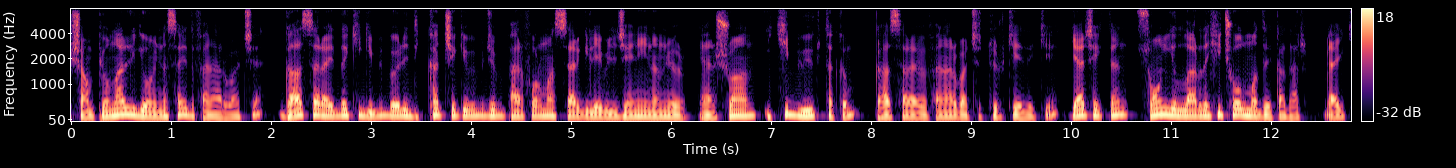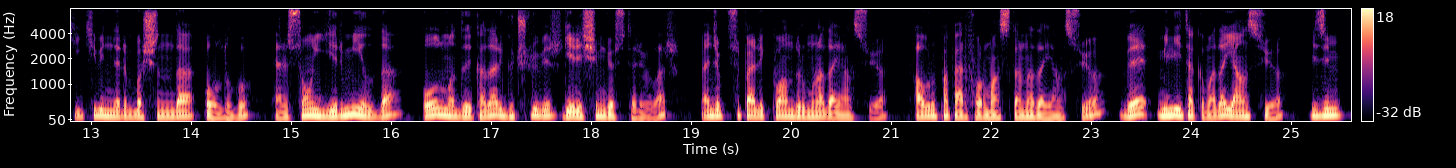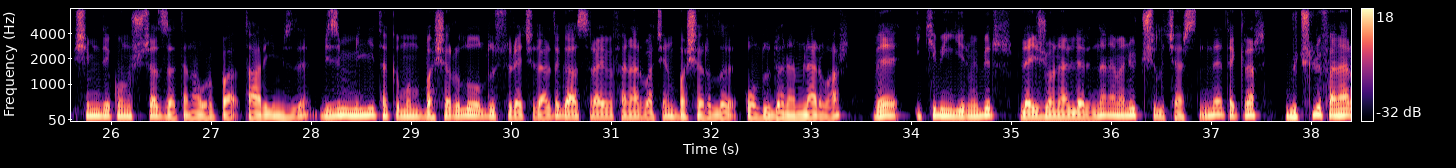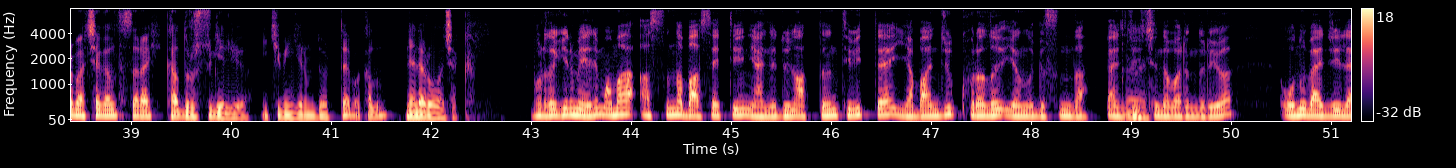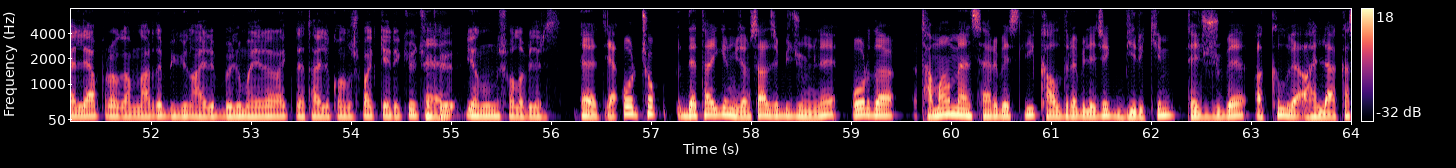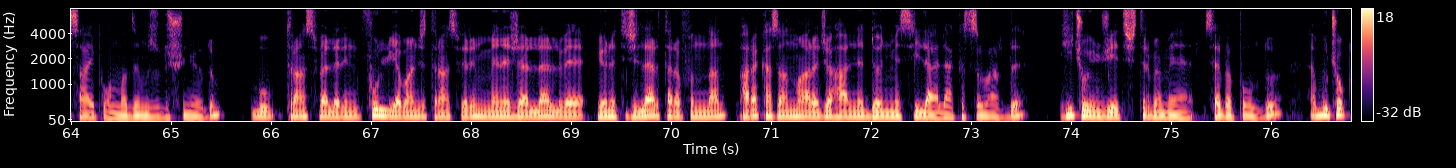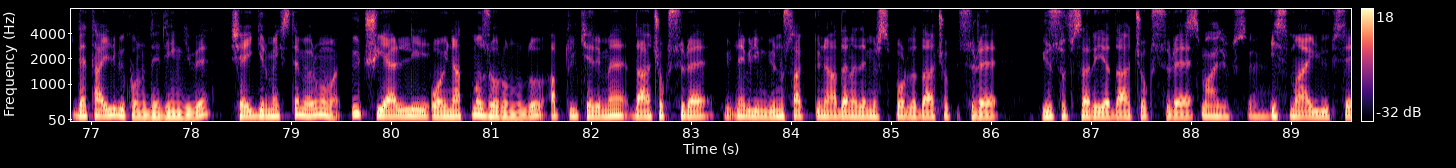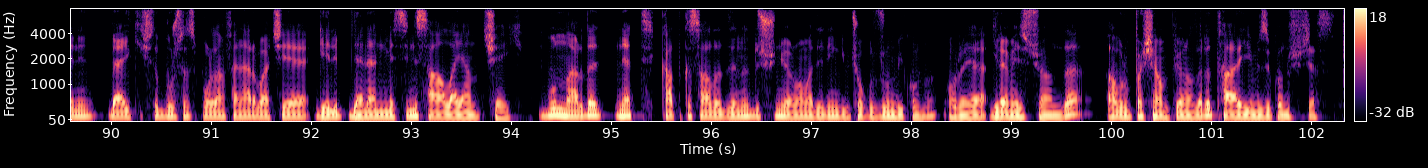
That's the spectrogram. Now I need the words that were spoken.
Şampiyonlar Ligi oynasaydı Fenerbahçe Galatasaray'daki gibi böyle dikkat çekebileceği bir performans sergileyebileceğine inanıyorum. Yani şu an iki büyük takım Galatasaray ve Fenerbahçe Türkiye'deki gerçekten son yıllarda hiç olmadığı kadar belki 2000'lerin başında oldu bu. Yani son 20 yılda olmadığı kadar güçlü bir gelişim gösteriyorlar. Bence Süper Lig puan durumuna da yansıyor. Avrupa performanslarına da yansıyor ve milli takıma da yansıyor. Bizim şimdi konuşacağız zaten Avrupa tarihimizde. Bizim milli takımın başarılı olduğu süreçlerde Galatasaray ve Fenerbahçe'nin başarılı olduğu dönemler var. Ve 2021 lejyonerlerinden hemen 3 yıl içerisinde tekrar güçlü Fenerbahçe Galatasaray kadrosu geliyor 2024'te. Bakalım neler olacak. Burada girmeyelim ama aslında bahsettiğin yani dün attığın tweet de yabancı kuralı yanılgısını da bence evet. içinde barındırıyor. Onu bence ilerleyen programlarda bir gün ayrı bir bölüm ayırarak detaylı konuşmak gerekiyor. Çünkü evet. yanılmış olabiliriz. Evet ya yani or çok detay girmeyeceğim. Sadece bir cümle. Orada tamamen serbestliği kaldırabilecek birikim, tecrübe, akıl ve ahlaka sahip olmadığımızı düşünüyordum. Bu transferlerin full yabancı transferin menajerler ve yöneticiler tarafından para kazanma aracı haline dönmesiyle alakası vardı hiç oyuncu yetiştirmemeye sebep oldu. Yani bu çok detaylı bir konu dediğin gibi. Şey girmek istemiyorum ama 3 yerli oynatma zorunluluğu Abdülkerim'e daha çok süre ne bileyim Yunus Akgün'e Adana Demirspor'da daha çok süre Yusuf Sarı'ya daha çok süre İsmail Yükse. İsmail Yükse'nin belki işte Bursa Spor'dan Fenerbahçe'ye gelip denenmesini sağlayan şey. Bunlar da net katkı sağladığını düşünüyorum ama dediğin gibi çok uzun bir konu. Oraya giremeyiz şu anda. Avrupa şampiyonaları tarihimizi konuşacağız.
